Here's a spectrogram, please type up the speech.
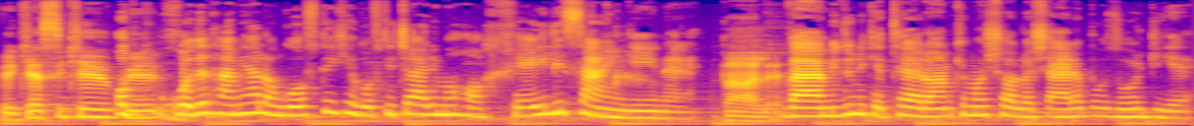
به کسی که خب به- خودت همین الان گفتی که گفتی جریمه ها خیلی سنگینه. بله. و می‌دونی که تهران هم که ماشاءالله شهر بزرگیه.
